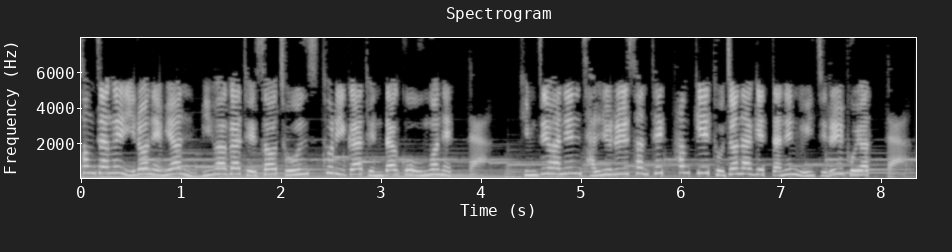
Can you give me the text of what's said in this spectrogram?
성장을 이뤄내면 미화가 돼서 좋은 스토리가 된다고 응원했다. 김재환은 잔류를 선택 함께 도전하겠다는 의지를 보였다.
